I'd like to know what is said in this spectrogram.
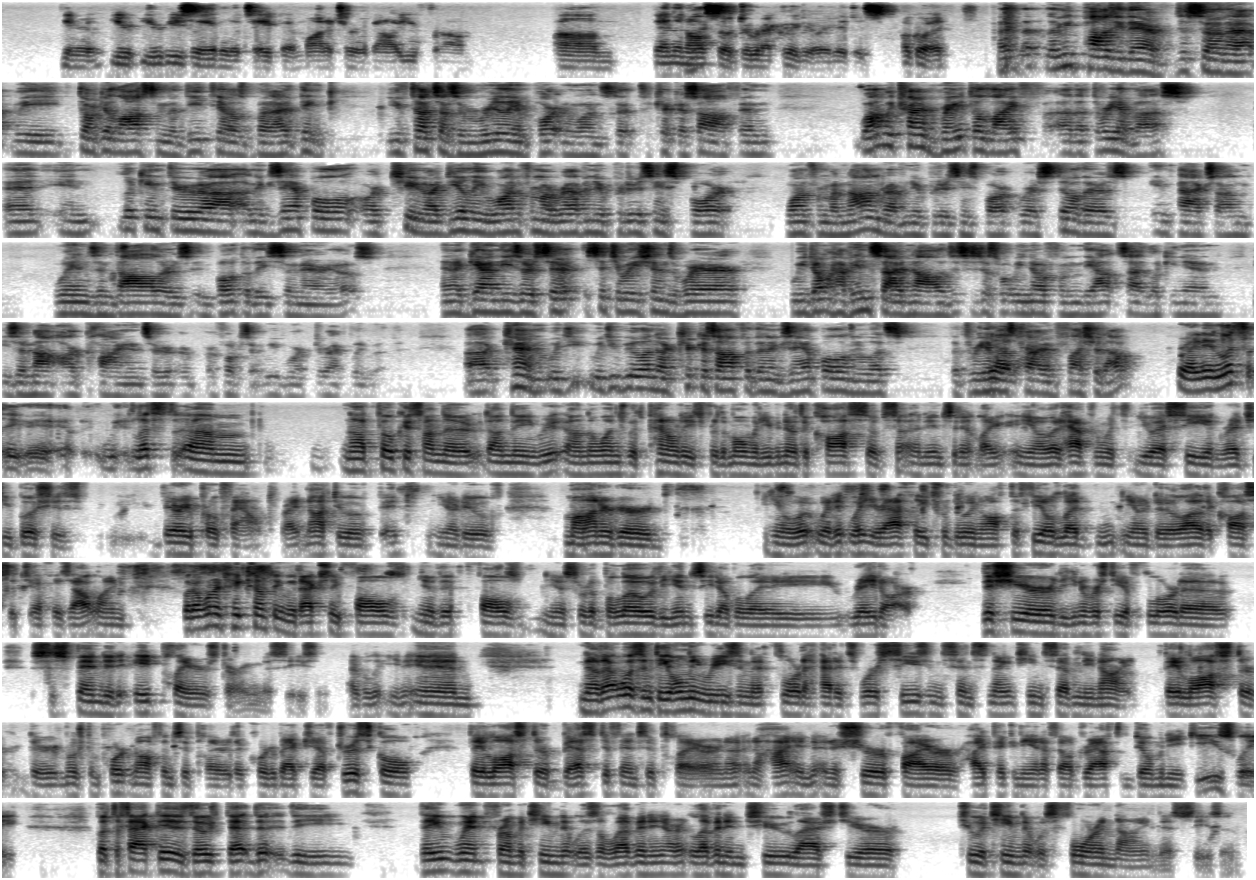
you know you're, you're easily able to take a monetary value from. Um, and then also directly related is oh go ahead. Let, let me pause you there just so that we don't get lost in the details. But I think you've touched on some really important ones to, to kick us off. And why don't we try and bring it to life, uh, the three of us, and in looking through uh, an example or two, ideally one from a revenue producing sport, one from a non revenue producing sport, where still there's impacts on wins and dollars in both of these scenarios. And again, these are situations where we don't have inside knowledge. This is just what we know from the outside looking in. These are not our clients or, or, or folks that we've worked directly with. Uh, Ken, would you would you be willing to kick us off with an example and let's the three of yeah. us try and flesh it out? Right, and let's uh, let's um, not focus on the on the on the ones with penalties for the moment, even though the costs of an incident like you know it happened with USC and Reggie Bush is very profound, right? Not to have, you know, to have monitored, you know, what, what your athletes were doing off the field led, you know, to a lot of the costs that Jeff has outlined. But I want to take something that actually falls, you know, that falls, you know, sort of below the NCAA radar. This year, the University of Florida suspended eight players during the season, I believe, and now that wasn't the only reason that Florida had its worst season since 1979 they lost their, their most important offensive player, their quarterback Jeff Driskel. They lost their best defensive player and a, and a high and, a surefire high pick in the NFL draft, Dominique Easley. But the fact is, those that the, the they went from a team that was 11 and, 11 and 2 last year to a team that was 4 and 9 this season.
